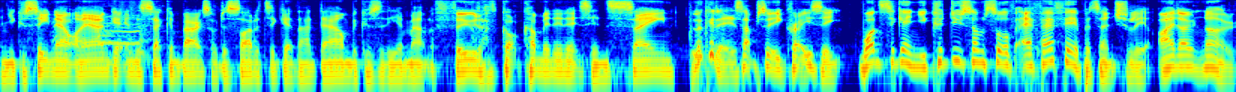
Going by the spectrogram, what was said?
And you can see now I am getting the second barracks. I've decided to get that down because of the amount of food I've got coming in. It's insane. Look at it. It's absolutely crazy. Once again, you could do some sort of FF here potentially. I don't know.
